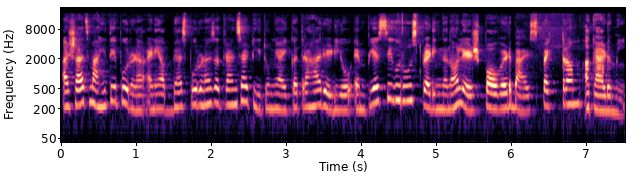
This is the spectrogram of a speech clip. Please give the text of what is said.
अशाच माहितीपूर्ण आणि अभ्यासपूर्ण सत्रांसाठी तुम्ही ऐकत रहा radio M P S C Guru spreading the knowledge powered by Spectrum Academy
